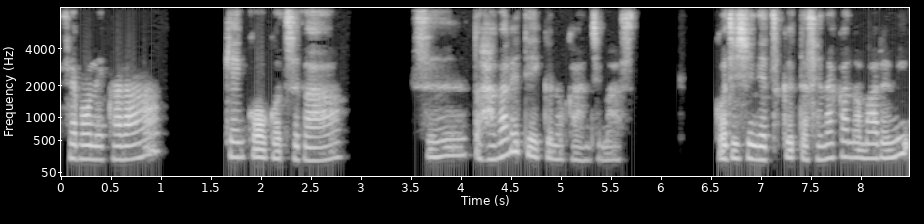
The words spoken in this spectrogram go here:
背骨から肩甲骨がスーッと剥がれていくのを感じます。ご自身で作った背中の丸み、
